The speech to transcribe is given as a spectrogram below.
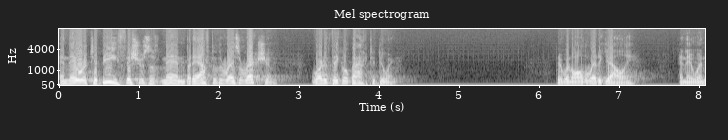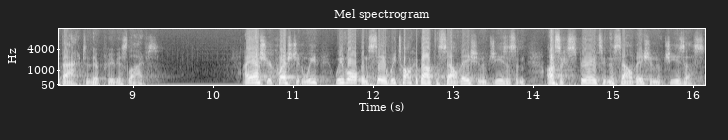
And they were to be fishers of men, but after the resurrection, what did they go back to doing? They went all the way to Galilee, and they went back to their previous lives. I ask you a question. We, we've all been saved. We talk about the salvation of Jesus and us experiencing the salvation of Jesus.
